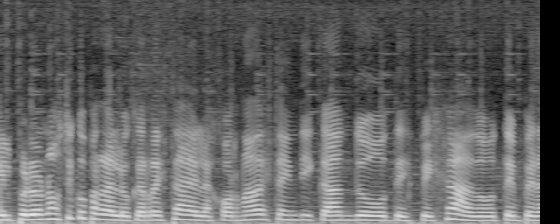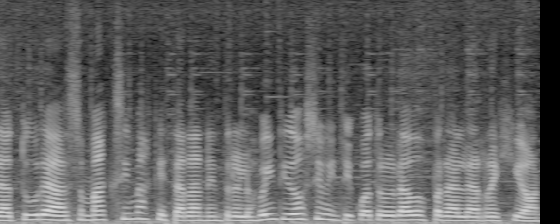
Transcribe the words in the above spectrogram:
El pronóstico para lo que resta de la jornada está indicando despejado, temperaturas máximas que estarán entre los 22 y 24 grados para la región.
